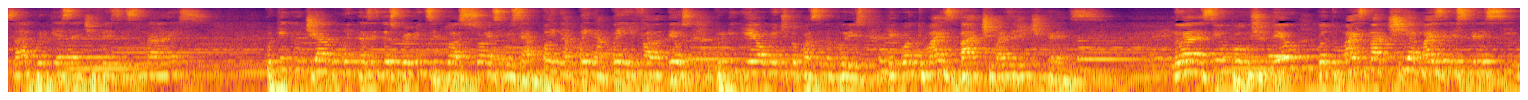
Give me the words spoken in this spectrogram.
Sabe por que sete vezes mais? Por que, que o diabo muitas vezes Deus permite situações que você apanha, apanha, apanha e fala, Deus, por que, que realmente estou passando por isso? Porque quanto mais bate, mais a gente cresce. Não era assim o povo judeu? Quanto mais batia, mais eles cresciam.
